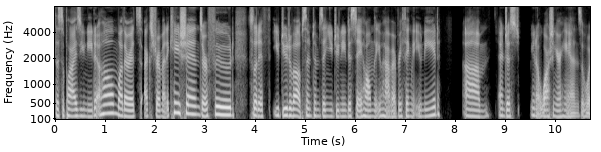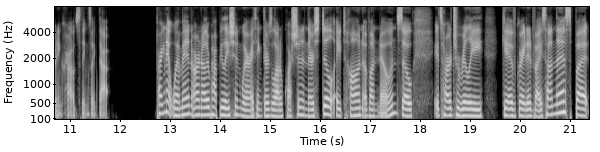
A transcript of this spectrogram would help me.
the supplies you need at home, whether it's extra medications or food, so that if you do develop symptoms and you do need to stay home, that you have everything that you need. Um, and just, you know, washing your hands, avoiding crowds, things like that. Pregnant women are another population where I think there's a lot of question and there's still a ton of unknown. So it's hard to really give great advice on this. But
